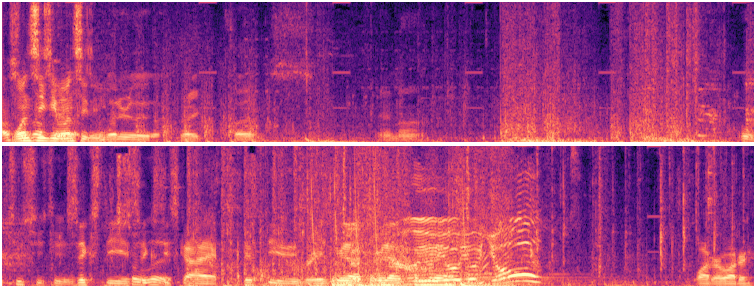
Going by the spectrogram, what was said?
Also One don't CT, say one that's CT. Literally like, right close. They're not. Oh, two CT. 60, so 60 lit. sky, 50 raising. Coming out, coming Yo, yo, yo, yo, yo! Water, water.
